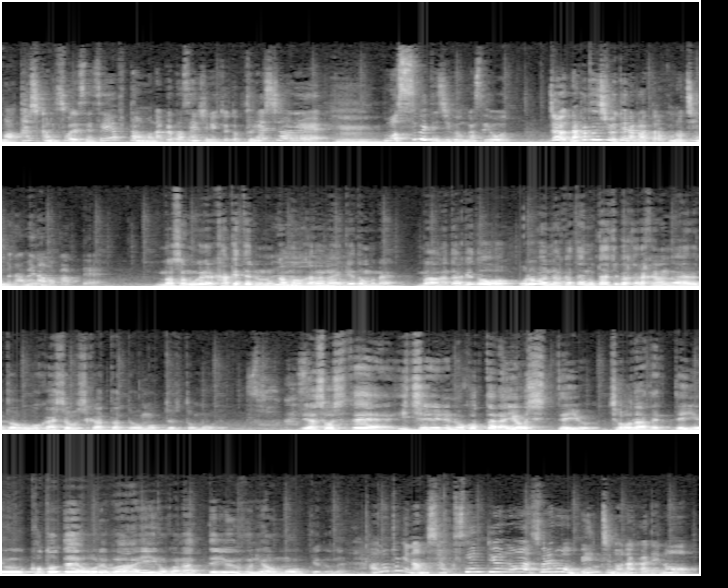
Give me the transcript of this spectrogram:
まあ確かにそうですね。全負担も中田選手にというとプレッシャーでうん。もうすべて自分が背負う。じゃあ中田選手打てなかったらこのチームダメなのかって。まあそのぐらいかけてるのかもわからないけどもね、まあだけど俺は中田の立場から考えると動かしてほしかったって思ってると思うよいやそして一塁に残ったらよしっていう長打でっていうことで俺はいいのかなっていうふうには思うけどね。あの時のあの作戦っていうのはそれもベンチの中での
